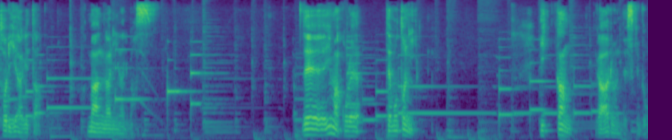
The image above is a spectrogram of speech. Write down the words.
取り上げた漫画になります。で、今これ手元に一巻があるんですけど、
